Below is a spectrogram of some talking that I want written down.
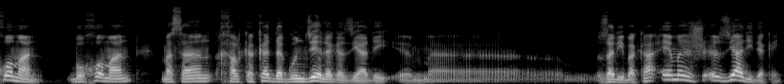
خۆمان بۆ خۆمان مەسەن خەڵکەکە دەگونجێ لەگە زیادی زەریبەکە ئێمەش زیادی دەکەین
